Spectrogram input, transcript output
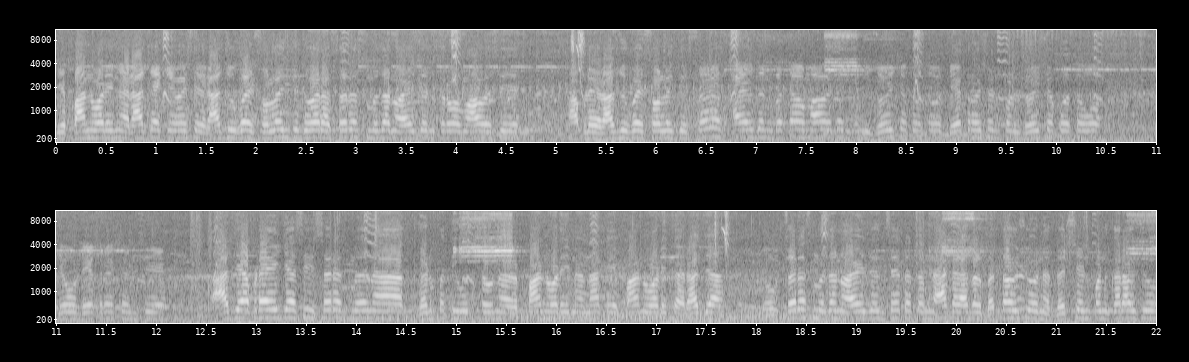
જે પાનવાડીના રાજા કહેવાય છે, રાજુભાઈ સોલંકી દ્વારા સરસ મજાનું આયોજન કરવામાં આવે છે. આપણે રાજુભાઈ સોલંકી સરસ આયોજન બતાવવામાં આવે છે. તમે જોઈ શકો છો ડેકોરેશન પણ જોઈ શકો છો. કેવું ડેકોરેશન છે. આજે આપણે આવી ગયા છીએ સરસ મજાના ગણપતિ ઉત્સવના પાનવાડીના નાકે પાનવાડીના રાજા. તો સરસ મજાનું આયોજન છે તો તમને આગળ આગળ બતાવશું અને દર્શન પણ કરાવશું.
